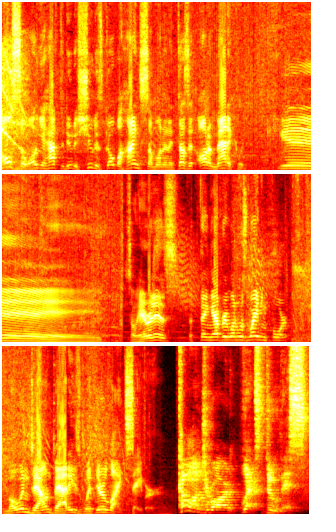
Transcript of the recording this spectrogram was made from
Also, all you have to do to shoot is go behind someone and it does it automatically. Good. So here it is, the thing everyone was waiting for. Mowing down baddies with your lightsaber. Come on, Jirard, let's do this.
